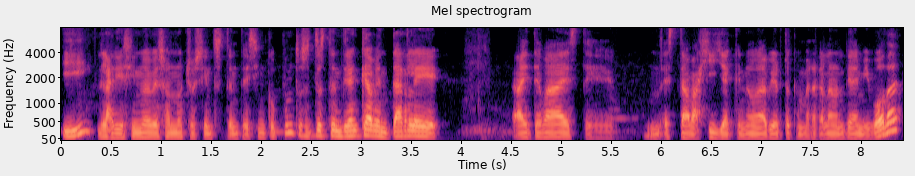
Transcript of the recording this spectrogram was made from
y la 19 son 875 puntos. Entonces tendrían que aventarle. Ahí te va este, esta vajilla que no he abierto que me regalaron el día de mi boda.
